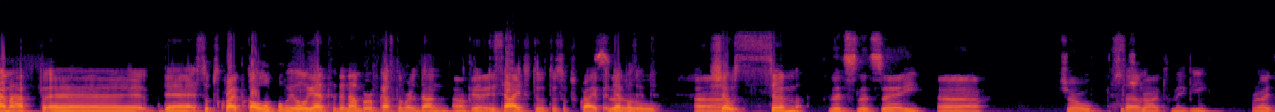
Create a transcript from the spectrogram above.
sum up uh, the subscribe column, we will get the number of customers that Okay. decide to, to subscribe a deposit. So, uh, Show sum let's let's say uh, show subscribed maybe, right?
